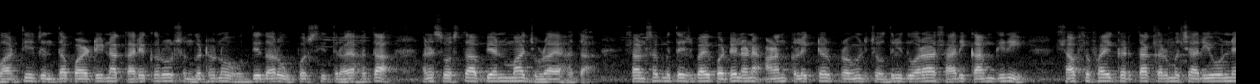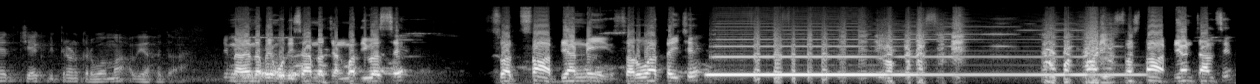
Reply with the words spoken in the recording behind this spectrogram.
ભારતીય જનતા પાર્ટીના કાર્યકરો, સંગઠનો, હોદ્દેદારો ઉપસ્થિત રહ્યા હતા અને સ્વચ્છતા અભિયાનમાં જોડાયા હતા. સાંસદ મિતેશભાઈ પટેલ અને આણંદ કલેક્ટર પ્રવીણ ચૌધરી દ્વારા સારી કામગીરી સાફ સફાઈ કરતા કર્મચારીઓને ચેક વિતરણ કરવામાં આવ્યા હતા. નરેન્દ્રભાઈ મોદી સાહેબનો જન્મદિવસ છે. સ્વચ્છતા અભિયાનની શરૂઆત થઈ છે. સ્વચ્છતા અભિયાન ચાલશે.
